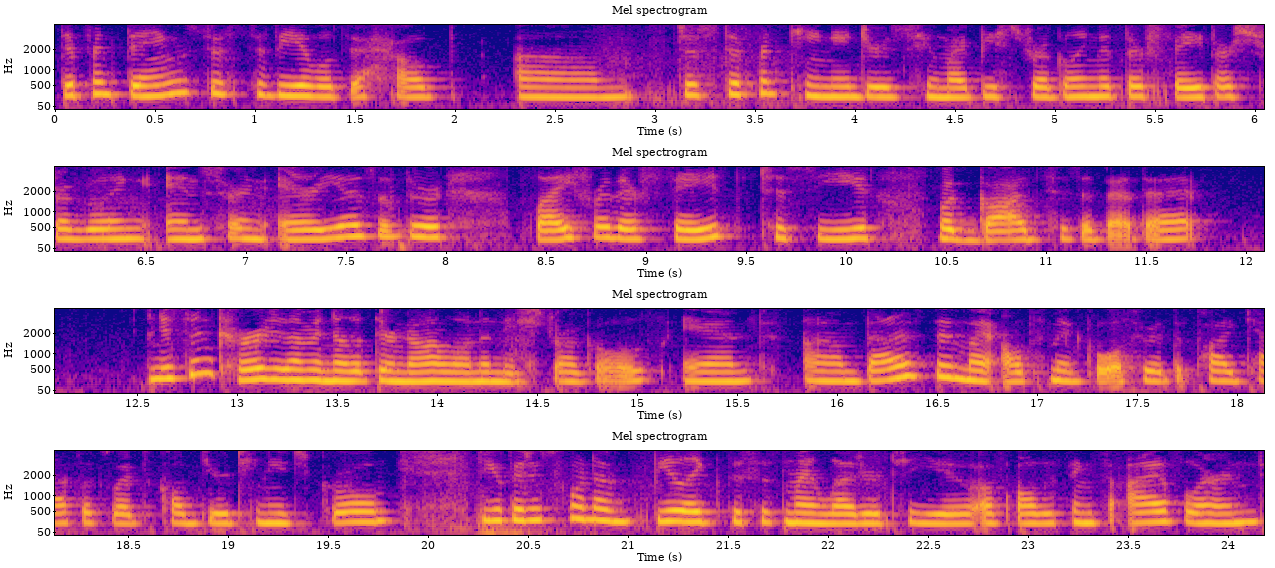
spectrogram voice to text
different things just to be able to help um just different teenagers who might be struggling with their faith or struggling in certain areas of their life or their faith to see what God says about that and just encourage them and know that they're not alone in these struggles. And um, that has been my ultimate goal throughout the podcast. That's why it's called Dear Teenage Girl, because I just want to be like, this is my letter to you of all the things that I've learned,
